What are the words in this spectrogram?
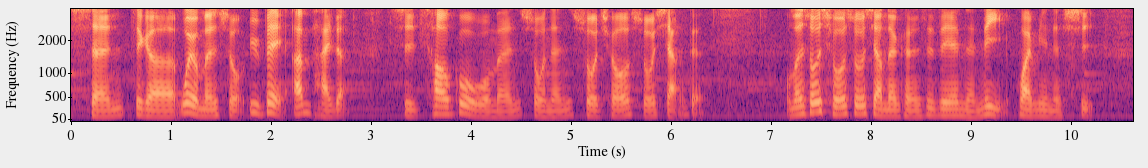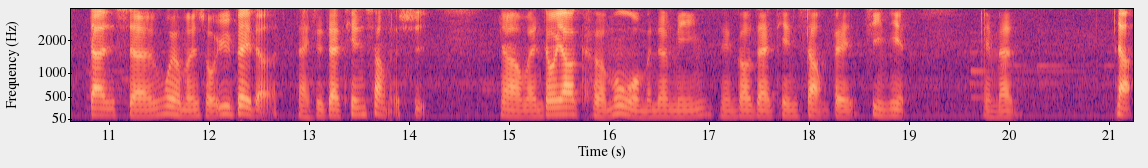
神这个为我们所预备安排的，是超过我们所能所求所想的。我们所求所想的可能是这些能力外面的事，但神为我们所预备的乃是在天上的事。那我们都要渴慕我们的名能够在天上被纪念。你们，那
